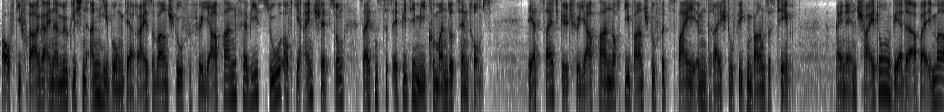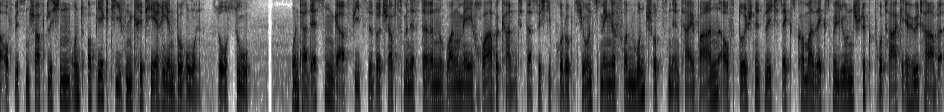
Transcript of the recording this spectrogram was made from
Auf die Frage einer möglichen Anhebung der Reisewarnstufe für Japan verwies Su auf die Einschätzung seitens des Epidemie-Kommandozentrums. Derzeit gilt für Japan noch die Warnstufe 2 im dreistufigen Warnsystem. Eine Entscheidung werde aber immer auf wissenschaftlichen und objektiven Kriterien beruhen, so Su. Unterdessen gab Vizewirtschaftsministerin Wang Mei-Hua bekannt, dass sich die Produktionsmenge von Mundschutzen in Taiwan auf durchschnittlich 6,6 Millionen Stück pro Tag erhöht habe.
